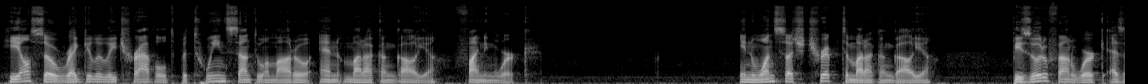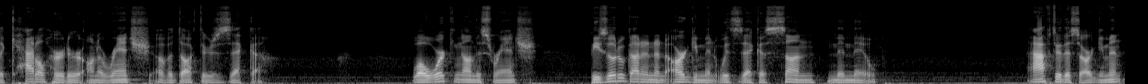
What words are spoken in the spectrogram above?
He also regularly traveled between Santo Amaro and Maracangalha finding work. In one such trip to Maracangalha, Besouro found work as a cattle herder on a ranch of a Dr. Zeca. While working on this ranch, Besouro got in an argument with Zeca's son, Memeu. After this argument,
